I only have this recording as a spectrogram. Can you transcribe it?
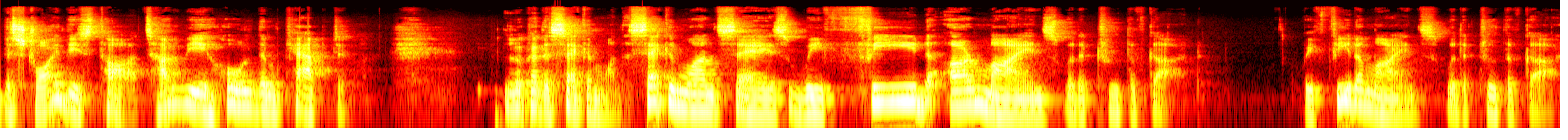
destroy these thoughts? How do we hold them captive? Look at the second one. The second one says, We feed our minds with the truth of God. We feed our minds with the truth of God.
